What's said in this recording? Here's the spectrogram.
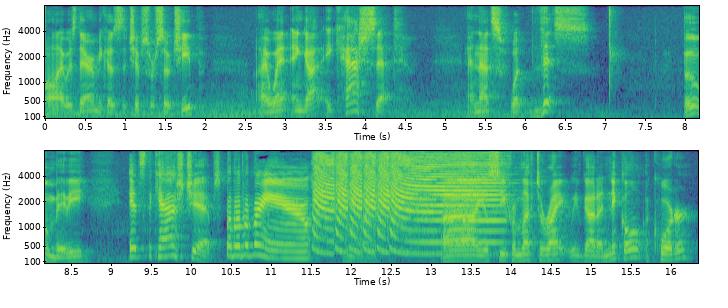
while I was there, and because the chips were so cheap, I went and got a cash set. And that's what this. Boom, baby. It's the cash chips. Uh, you'll see from left to right, we've got a nickel, a quarter,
